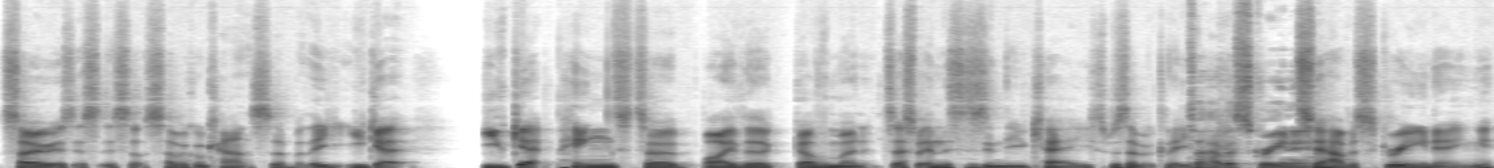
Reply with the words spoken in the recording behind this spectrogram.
so it's, it's, it's not cervical cancer, but they, you get you get pinged to by the government, and this is in the UK specifically, To have a screening. to have a screening.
